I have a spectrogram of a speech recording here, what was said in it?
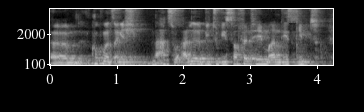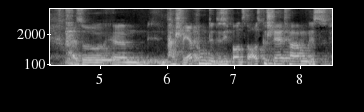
ähm, gucken wir uns eigentlich nahezu alle B2B-Software-Themen an, die es gibt. Also ähm, ein paar Schwerpunkte, die sich bei uns rausgestellt haben, ist,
